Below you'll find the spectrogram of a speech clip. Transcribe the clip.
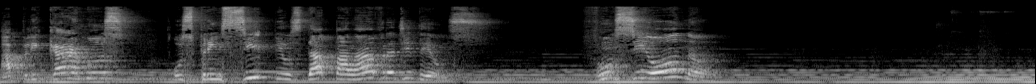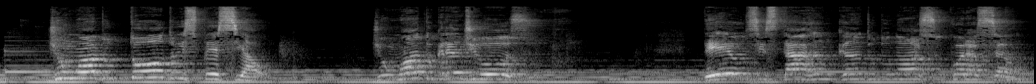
aplicarmos os princípios da palavra de Deus. Funcionam de um modo todo especial, de um modo grandioso. Deus está arrancando do nosso coração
